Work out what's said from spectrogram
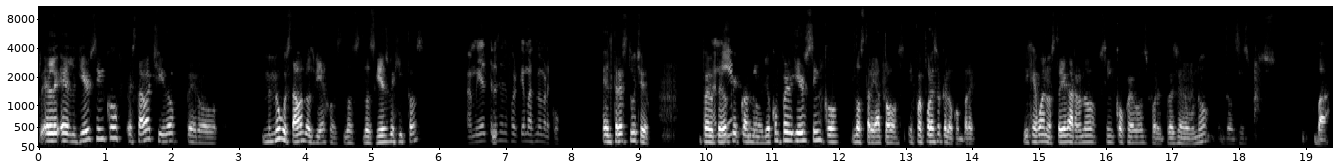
el, el Gear 5 estaba chido, pero a mí me gustaban los viejos, los, los Gears viejitos. A mí el 3 fue el que más me marcó. El 3 estuvo chido. Pero te digo que cuando yo compré el Gear 5, los traía todos. Y fue por eso que lo compré. Dije, bueno, estoy agarrando cinco juegos por el precio de uno. Entonces, pues, va.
